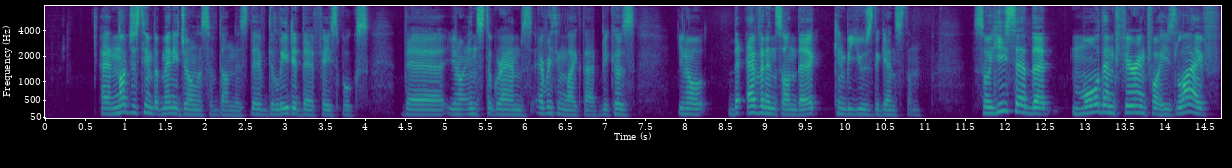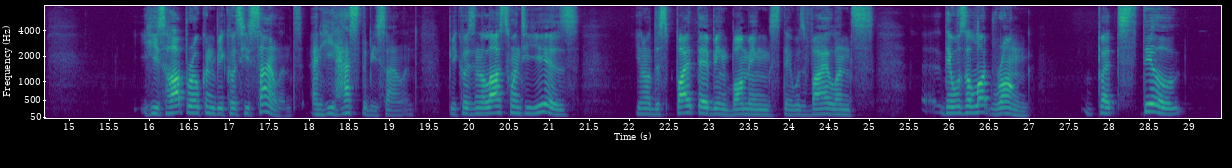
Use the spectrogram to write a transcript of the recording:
And not just him, but many journalists have done this. They've deleted their Facebooks, their you know Instagrams, everything like that, because you know the evidence on there can be used against them. So he said that more than fearing for his life, he's heartbroken because he's silent and he has to be silent because in the last 20 years you know despite there being bombings there was violence there was a lot wrong but still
